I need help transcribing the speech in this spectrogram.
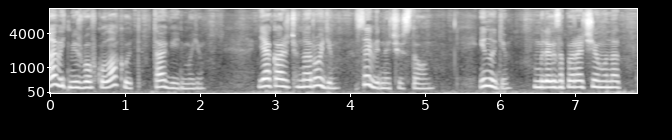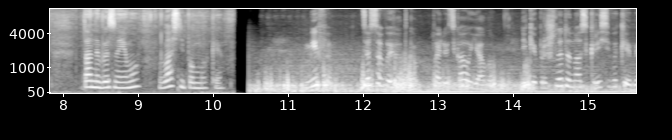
навіть між вовкулакою та відьмою. Як кажуть в народі, все від нечистого. Іноді ми так заперечуємо на та не визнаємо власні помилки. Міфи це все вигадка та людська уява, які прийшли до нас крізь віки.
